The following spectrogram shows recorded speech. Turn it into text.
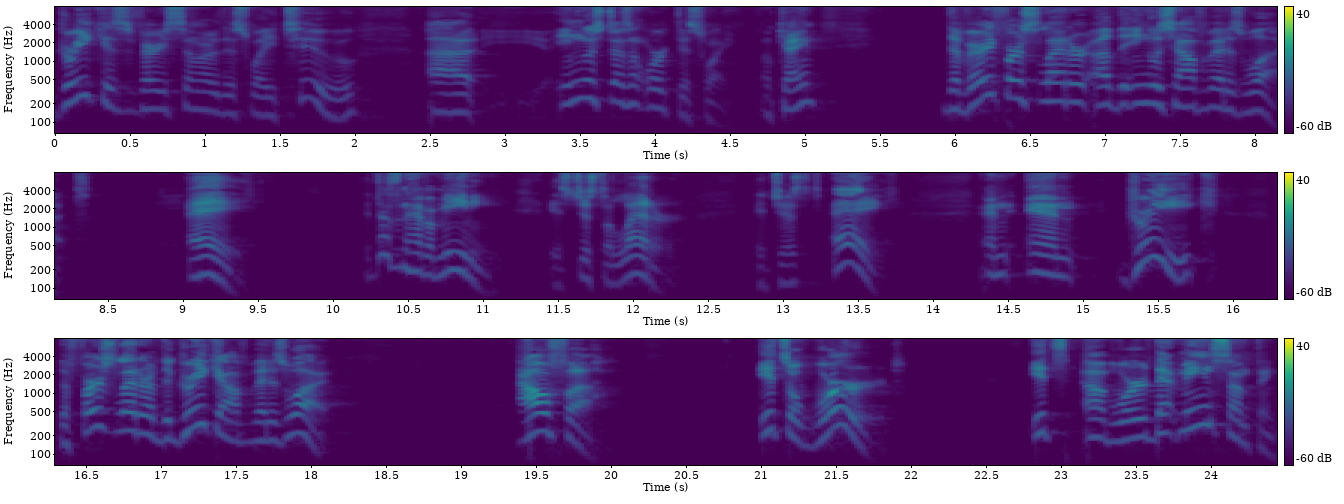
Greek is very similar this way too. Uh, English doesn't work this way, okay? The very first letter of the English alphabet is what? A. It doesn't have a meaning. It's just a letter. It's just A. And, and Greek, the first letter of the Greek alphabet is what? Alpha. It's a word. It's a word that means something.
